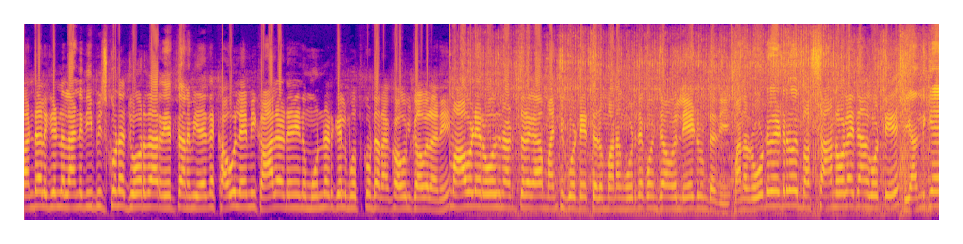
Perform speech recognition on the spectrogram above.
బండలు గిండలు అన్ని తీపించుకుంటా జోరదారు చేస్తాను. మీరైతే కౌలు ఏమి కాలాడు నేను మొన్నటికెళ్ళి మొత్తుకుంటాను ఆ కౌలు కావాలని మావిడే రోజు నడుస్తాడు మంచి కొట్టేస్తాడు. మనం కొడితే కొంచెం లేట్ ఉంటది. మన రోడ్డు వేటర్ మస్తు చాలా రోజులు అయితే అని కొట్టి అందుకే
